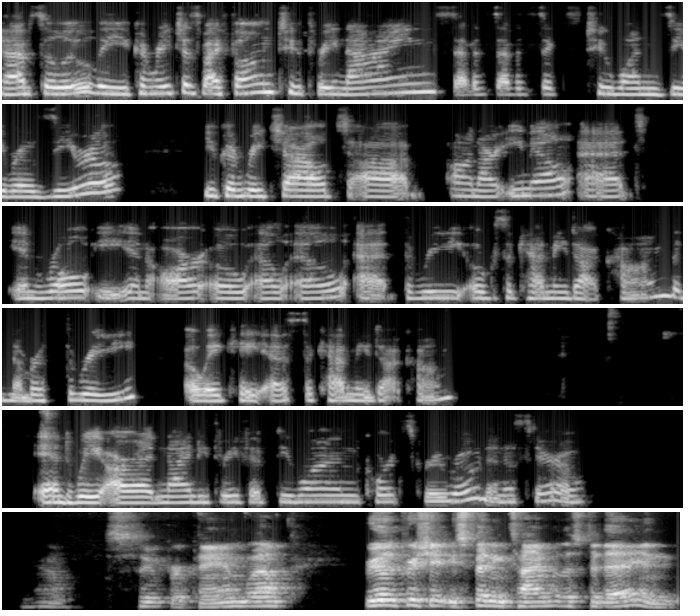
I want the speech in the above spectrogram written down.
Absolutely. You can reach us by phone 239 776 2100. You can reach out uh, on our email at enroll, E N R O L L, at 3oaksacademy.com, the number 3, O A K S academy.com. And we are at 9351 Corkscrew Road in Estero. Yeah, super, Pam. Well, really appreciate you spending time with us today, and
